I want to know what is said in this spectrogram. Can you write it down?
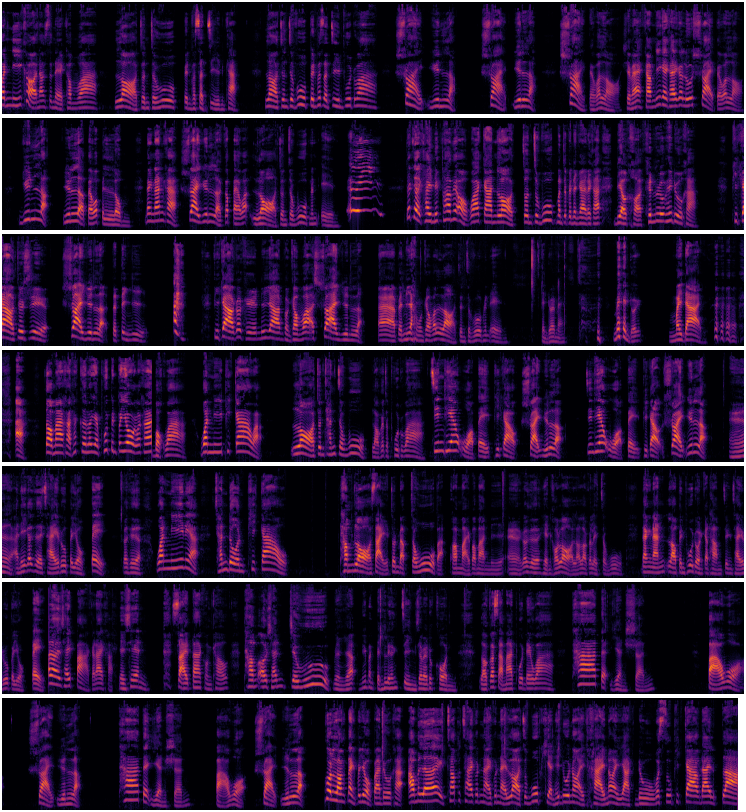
วันนี้ขอนำเสนอคำว่า หล่อจนจะวูบเป็นภาษาจีนค่ะ หล่อจนจะวูบเป็นภาษาจีนพูดว่าช่วยยืนละช่วยยืนละช่วยแปลว่าหล่อใช่ไหมคำนี้ใครๆก็รู้ช่วยแปลว่าหล่อยืนละยืนละแปลว่าเป็นลม ดังนั้นค่ะช่วยยืนละก็แปลว่า หล่อจนจะวูบนั่นเองถ้าเกิดใครนึกภาพไม่ออกว่าการหล่อจนจะวูบมันจะเป็นยังไงนะคะ เดี๋ยวขอขึ้นรูปให้ดูค่ะ พี่ก้าว就是帅晕了的定义อ่ะพี่ก้าวก็คือนิยามของคำว่า帅晕了อ่า เป็นนิยามของคำว่าหล่อจนจะวูบนั่นเอง เห็นด้วยไหม ไม่เห็นด้วยไม่ได้ อ่ะ ต่อมาค่ะ ถ้าเกิดเราอยากพูดเป็นประโยคแล้วค่ะ บอกว่า วันนี้พี่ก้าวอ่ะ หล่อจนฉันจะวูบ เราก็จะพูดว่า今天我被พี่ก้าว帅晕了今天我被พี่ก้าว帅晕了 เออ อันนี้ก็คือใช้รูปประโยคเป้ก็คือ วันนี้เนี่ย ฉันโดนพี่ก้าวทำหล่อใส่จนแบบจะวูบอะความหมายประมาณนี้ เออ ก็คือเห็นเขาหล่อแล้วเราก็เลยจะวูบ ดังนั้นเราเป็นผู้โดนกระทำจึงใช้รูปประโยคเป้ถ้าเราจะใช้ปากก็ได้ค่ะ อย่างเช่น สายตาของเขาทำเอาฉันจะวูบอย่างเงี้ยนี่มันเป็นเรื่องจริงใช่ไหมทุกคน เราก็สามารถพูดได้ว่า他的眼神 把我帅晕了他的眼神把我帅晕了ทุกคนลองแต่งประโยคมาดูค่ะ เอามาเลยชอบผู้ชายคนไหนคนไหนหล่อจะวูบเขียนให้ดูหน่อย ขายหน่อยอยากดูว่าสู้พี่ก้าวได้หรือเปล่า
